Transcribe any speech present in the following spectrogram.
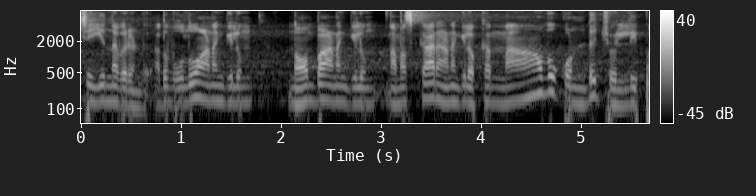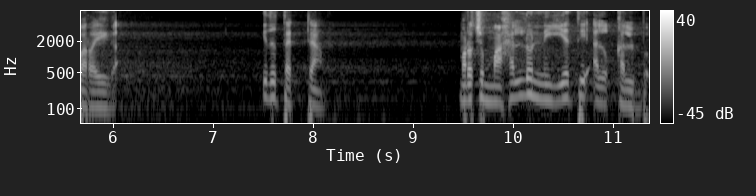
ചെയ്യുന്നവരുണ്ട്. അത് വുളു ആണെങ്കിലും നോമ്പാണെങ്കിലും നമസ്കാരമാണെങ്കിലും ഒക്കെ നാവ് കൊണ്ട് ചൊല്ലി പറയുക. ഇത് തെറ്റാണ്. മറിച്ച് മഹല്ലു നീയത്തി അൽ കൽബ്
